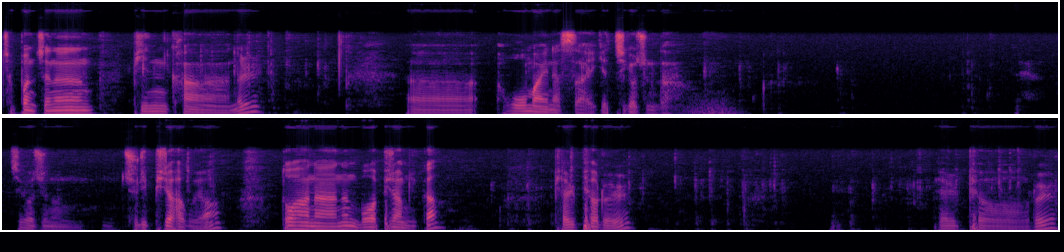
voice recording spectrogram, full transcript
첫 번째는 빈 칸을 어, 5-i게 찍어준다. 찍어주는 줄이 필요하고요. 또 하나는 뭐가 필요합니까? 별표를 별표를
